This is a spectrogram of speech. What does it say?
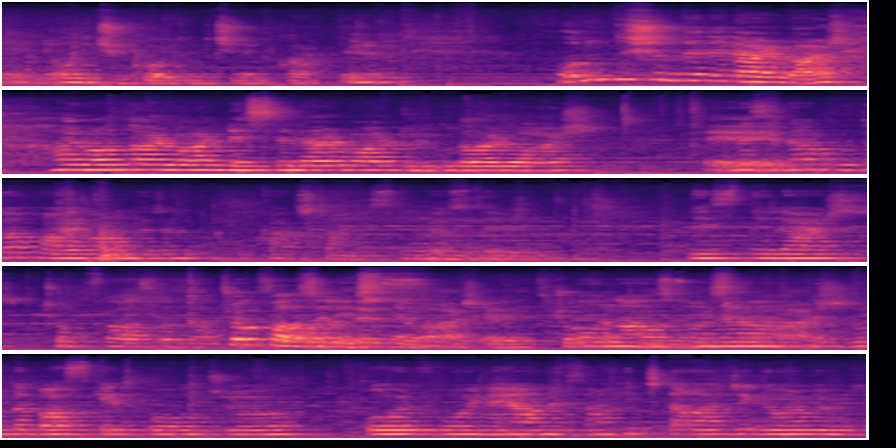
önemli. Onun için koydum içine bu Hı kartları. hı. Onun dışında neler var? Hayvanlar var, nesneler var, duygular var. Ee, Mesela burada hayvanların birkaç tanesini Hı hı. gösterelim. Nesneler çok fazla zaten. çok fazla nesne var, evet. Çok Ondan fazla sonra nesne var. burada basketbolcu, golf oynayan mesela hiç daha önce görmemiş,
